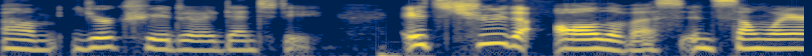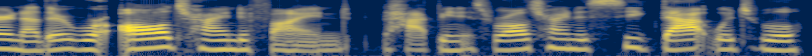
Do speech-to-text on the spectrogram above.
um, your created identity. It's true that all of us in some way or another we're all trying to find happiness. We're all trying to seek that which will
